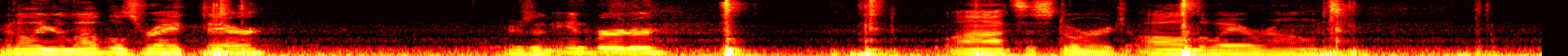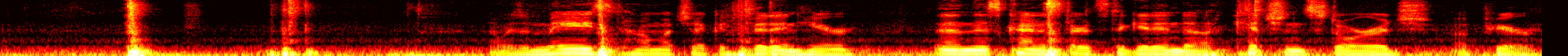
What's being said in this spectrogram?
Got all your levels right there. There's an inverter. Lots of storage all the way around. I was amazed how much I could fit in here. And then this kind of starts to get into kitchen storage up here.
